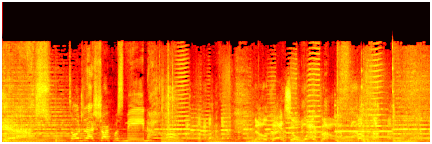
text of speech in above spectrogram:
Yes! Told you that shark was mean. Now that's a wipeout.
